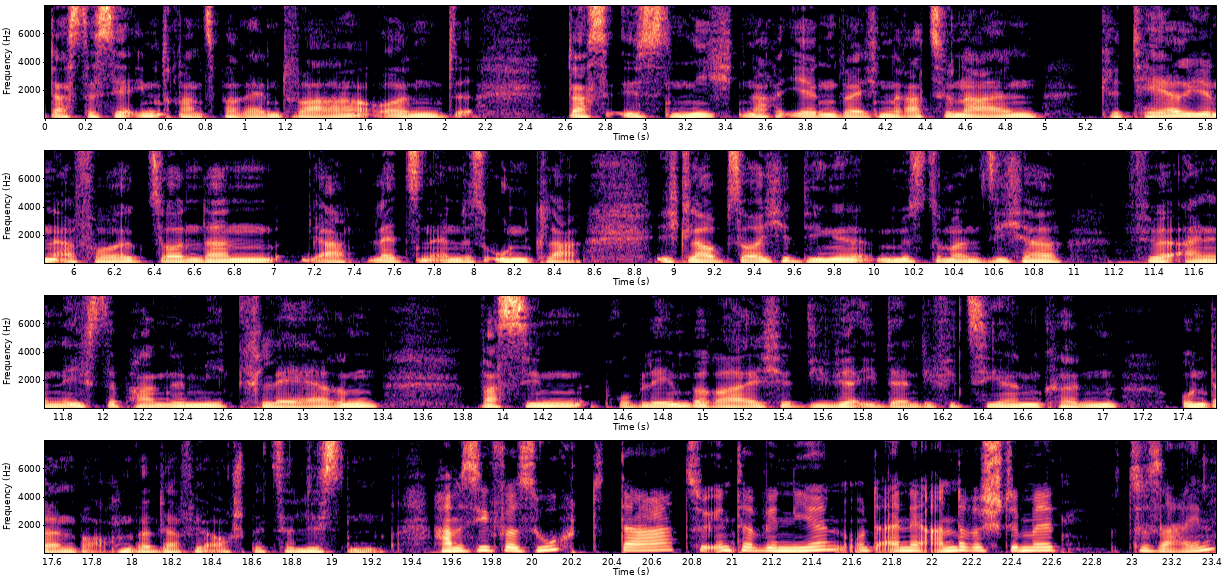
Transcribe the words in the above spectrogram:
dass das sehr intransparent war und das ist nicht nach irgendwelchen rationalen Kriterien erfolgt, sondern ja, letzten Endes unklar. Ich glaube, solche Dinge müsste man sicher für eine nächste Pandemie klären. Was sind Problembereiche, die wir identifizieren können? Und dann brauchen wir dafür auch Spezialisten. Haben Sie versucht, da zu intervenieren und eine andere Stimme zu sein?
